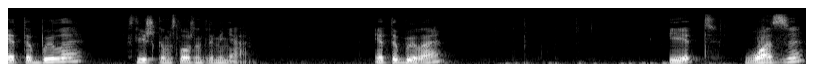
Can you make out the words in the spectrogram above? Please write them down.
Это было слишком сложно для меня. Это было It was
